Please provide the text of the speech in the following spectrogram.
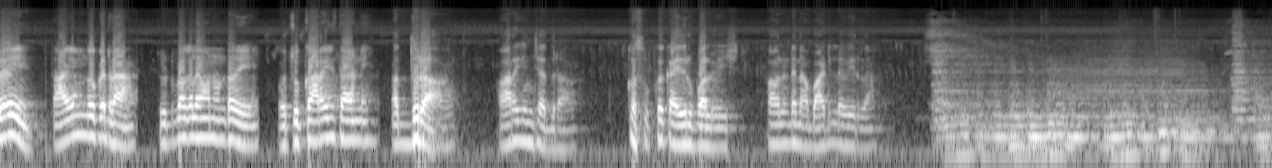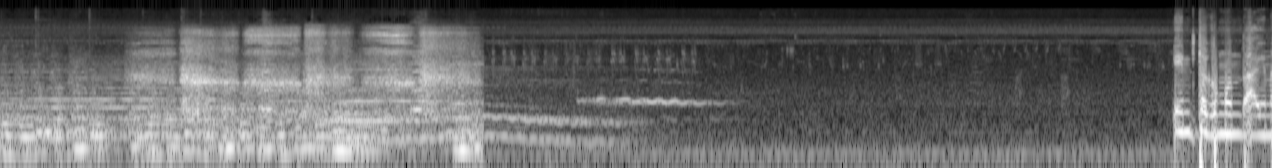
రే తాగే ముందు ఒకటిరా చుట్టుపక్కల ఏమైనా ఉంటది? ఓ చుక్క ఆరగించి తాగండి. అద్దురా. ఆరగించద్దురా. ఒక సుక్కకి ఐదు రూపాయలు వేస్ట్. కావాలంటే నా బాటిల్లో వేరురా ఇంతకు ముందు ఆగిన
